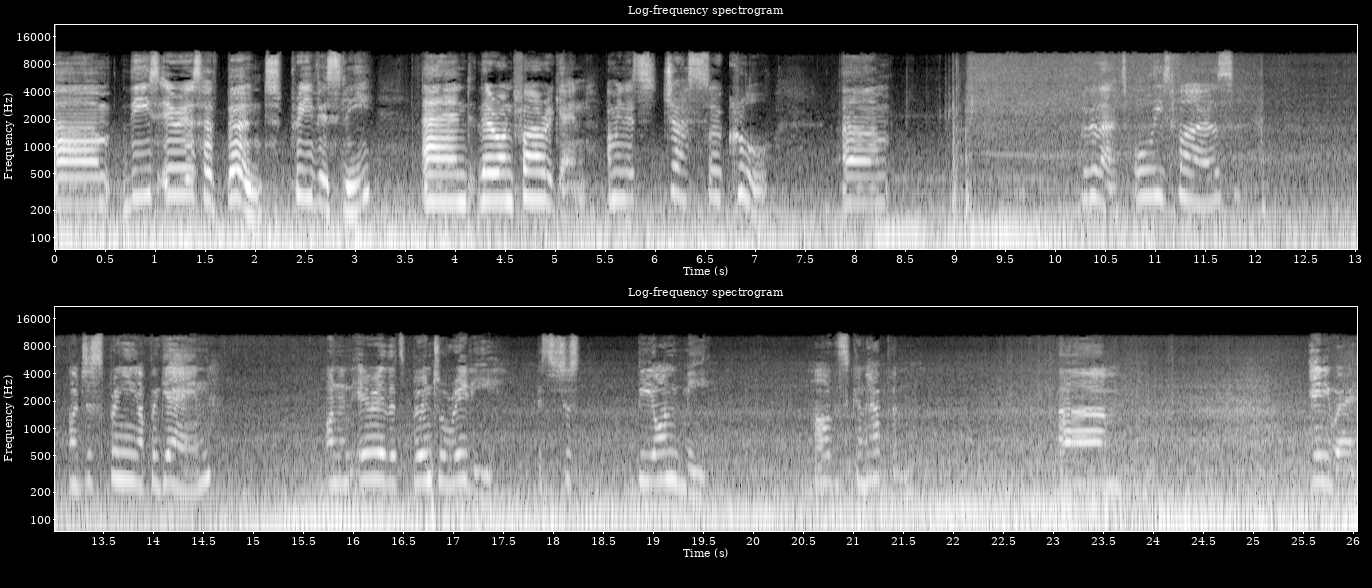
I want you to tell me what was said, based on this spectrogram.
Um, these areas have burnt previously and they're on fire again. I mean, it's just so cruel. Um, look at that. All these fires are just springing up again on an area that's burnt already. It's just beyond me how this can happen. Um, anyway,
